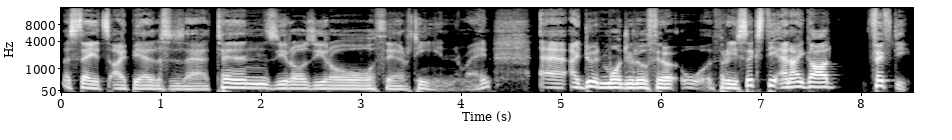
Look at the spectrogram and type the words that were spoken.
let's say its IP address is at 10.0013, right? Uh, I do it modulo 360 and I got 50.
